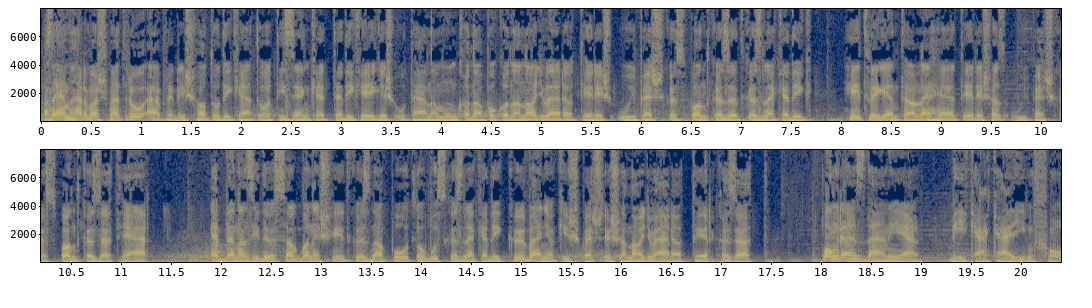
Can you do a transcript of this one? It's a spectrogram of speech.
Az M3-as metró április 6-ától 12-ig és utána munkanapokon a Nagyvárad tér és Újpest központ között közlekedik, hétvégente a Lehel és az Újpest központ között jár. Ebben az időszakban és hétköznap pótlóbusz közlekedik Kőbánya, Kispest és a Nagyvárad tér között. Pongrász Dániel, BKK Info.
